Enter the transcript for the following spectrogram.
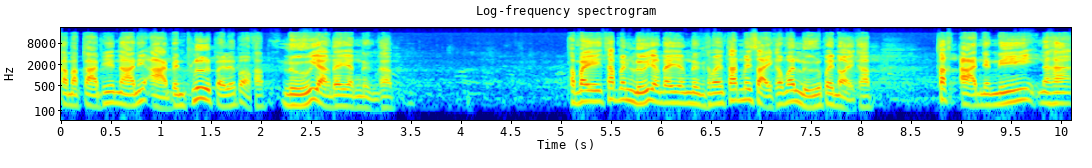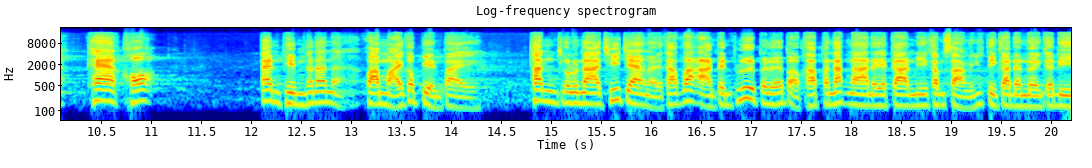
กรรมการพิจารณานี่อ่านเป็นพืชไปหรือเปล่าครับ หรืออย่างใดอย่างหนึ่งครับทำไมถ้าเป็นหรืออย่างใดอย่างหนึ่งทำไมท่านไม่ใส่คำว่าหรือไปหน่อยครับ ถ้าอ่านอย่างนี้นะฮะแค่เคาะแป้นพิมพ์เท่านั้นน่ะความหมายก็เปลี่ยนไป ท่านกรุณาชี้แจงหน่อยครับ ว่าอ่านเป็นพืชไปเลยหรือเปล่าครับ พนักงานในอัยการมีคำสั่งยุติการดำเนินคดี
